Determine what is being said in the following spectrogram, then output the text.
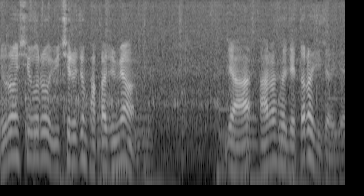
이런 식으로 위치를 좀 바꿔주면 이제 아- 알아서 이제 떨어지죠 이제.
